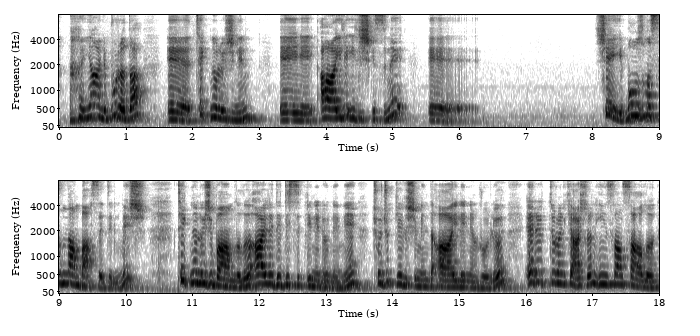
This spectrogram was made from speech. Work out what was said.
yani burada e, teknolojinin e, aile ilişkisini e, şey bozmasından bahsedilmiş. Teknoloji bağımlılığı, ailede disiplinin önemi, çocuk gelişiminde ailenin rolü, elektronik araçların insan sağlığı,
